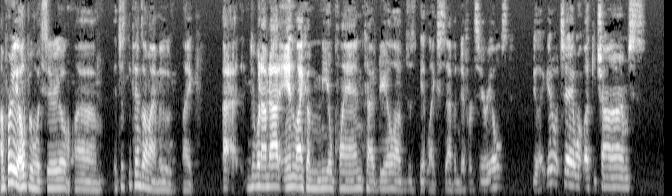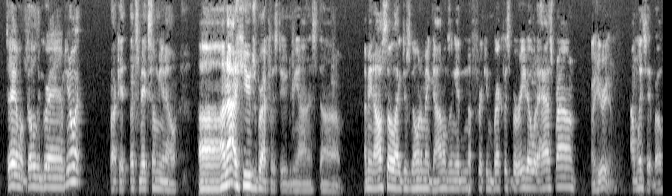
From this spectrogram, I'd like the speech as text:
I'm pretty open with cereal. Um, it just depends on my mood. Like uh, when I'm not in like a meal plan type deal, I'll just get like seven different cereals. Be like, you know what? Today I want Lucky Charms. Today I want Golden Grahams. You know what? Fuck it, let's mix them. You know, uh, I'm not a huge breakfast dude to be honest. Um, I mean, also like just going to McDonald's and getting a freaking breakfast burrito with a hash brown. I hear you. I'm with it, bro.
